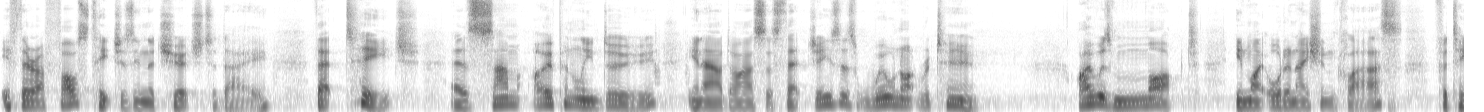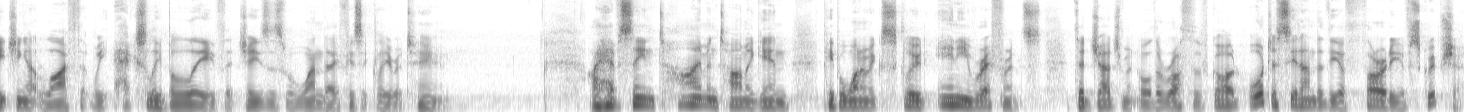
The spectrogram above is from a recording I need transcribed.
If there are false teachers in the church today that teach, as some openly do in our diocese, that Jesus will not return. I was mocked in my ordination class for teaching at life that we actually believe that Jesus will one day physically return. I have seen time and time again people want to exclude any reference to judgment or the wrath of God or to sit under the authority of Scripture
